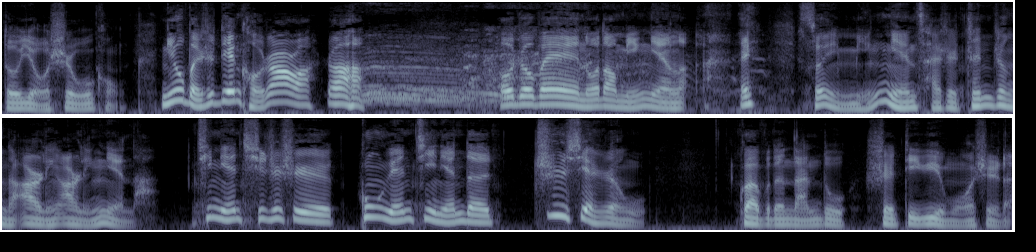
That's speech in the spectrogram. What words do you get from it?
都有恃无恐。你有本事颠口罩啊，是吧？欧洲杯挪到明年了，哎，所以明年才是真正的二零二零年呐。今年其实是公元纪年的支线任务，怪不得难度是地狱模式的。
